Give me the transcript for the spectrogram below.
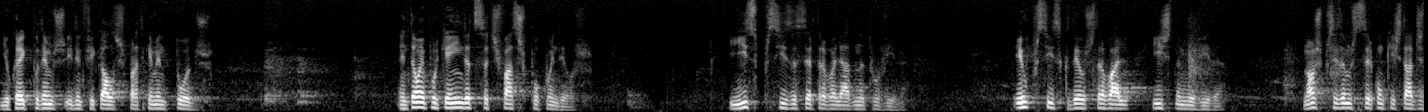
e eu creio que podemos identificá-los praticamente todos. Então é porque ainda te satisfazes pouco em Deus. E isso precisa ser trabalhado na tua vida. Eu preciso que Deus trabalhe isto na minha vida. Nós precisamos de ser conquistados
